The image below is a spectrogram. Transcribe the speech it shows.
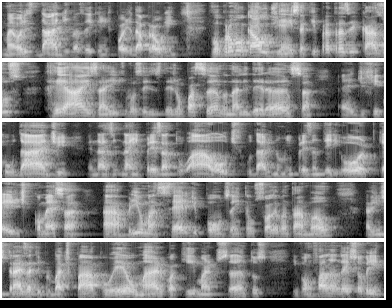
maiores dádivas aí que a gente pode dar para alguém. Vou provocar a audiência aqui para trazer casos reais aí que vocês estejam passando na liderança, é, dificuldade na, na empresa atual ou dificuldade numa empresa anterior, porque aí a gente começa a abrir uma série de pontos aí, então só levantar a mão, a gente traz aqui para o bate-papo, eu, Marco aqui, Marco Santos, e vamos falando aí sobre,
